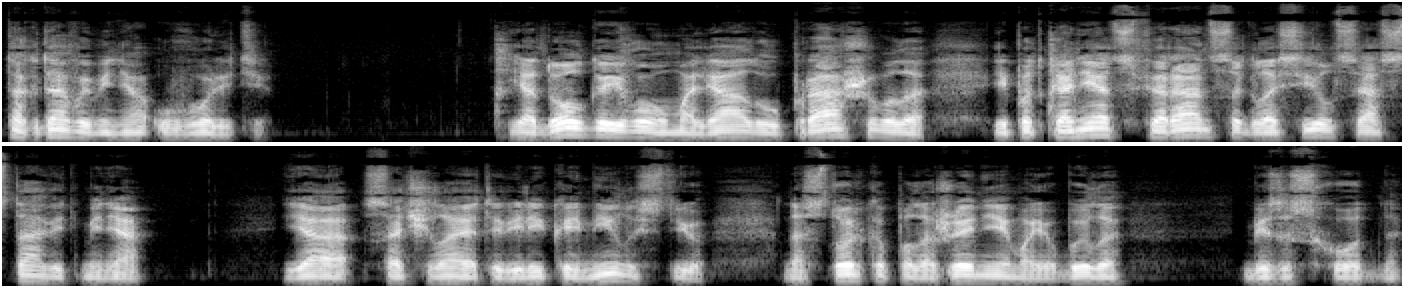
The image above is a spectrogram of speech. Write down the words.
тогда вы меня уволите. Я долго его умоляла, упрашивала, и под конец Ферран согласился оставить меня. Я сочла это великой милостью, настолько положение мое было безысходно.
